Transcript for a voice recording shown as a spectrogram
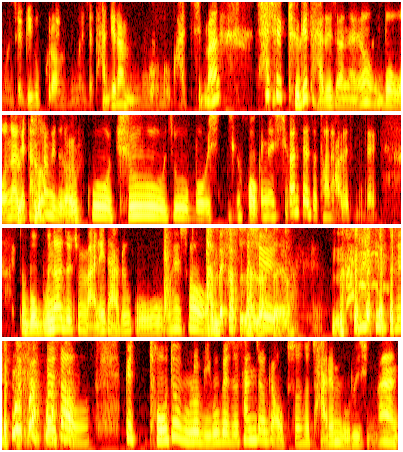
뭐 이제 미국 그런 뭔가 이제 단일한 것 같지만 사실 되게 다르잖아요. 뭐 워낙에 그렇죠. 땅덩이 넓고 주 주 뭐 시- 지금 거기는 시간대도 다 다르던데 또 뭐 문화도 좀 많이 다르고 해서 담배값도 사실- 달랐어요. 그래서 그 저도 물론 미국에서 산 적이 없어서 잘은 모르지만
